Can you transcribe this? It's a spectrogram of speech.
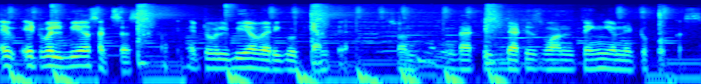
it, it, will be a success okay? it will be a very good campaign so that is that is one thing you need to focus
